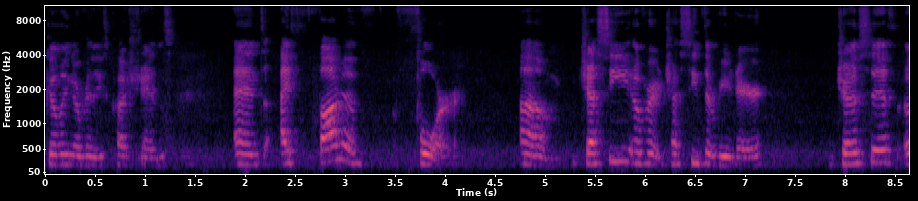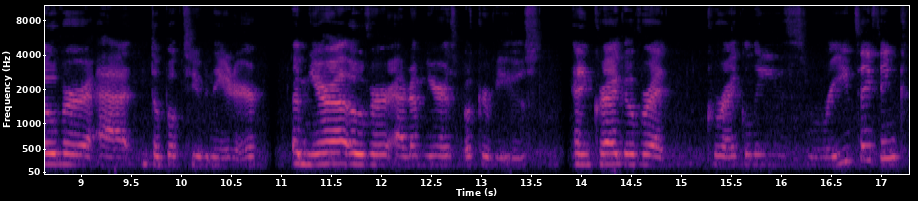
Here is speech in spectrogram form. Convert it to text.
going over these questions, and I thought of four. Um, Jesse over at Jesse the Reader, Joseph over at the Booktubinator, Amira over at Amira's Book Reviews, and Greg over at Gregley's Reads, I think,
